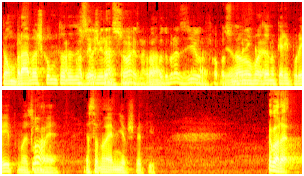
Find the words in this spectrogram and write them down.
tão bravas como todas as, As eliminações pensam. na Pronto. Copa do Brasil, na Copa Eu não, mas eu não quero ir por aí, porque essa, Claro. não é, essa não é a minha perspectiva. Agora,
